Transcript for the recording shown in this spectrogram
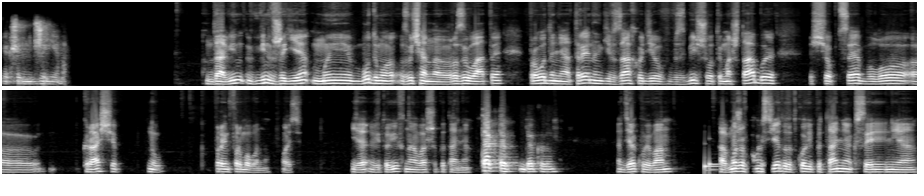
якщо він вже є? Да, він, він вже є. Ми будемо звичайно розвивати проводення тренінгів, заходів, збільшувати масштаби, щоб це було е, краще, ну, проінформовано. Ось я відповів на ваше питання. Так, так, дякую. Дякую вам. А може в когось є додаткові питання? Ксенія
